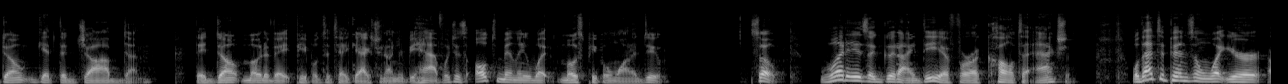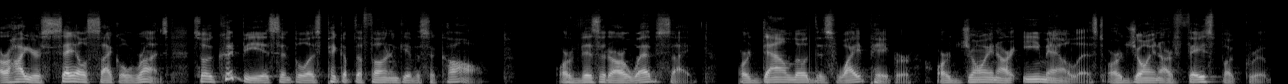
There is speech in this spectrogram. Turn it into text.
don't get the job done. They don't motivate people to take action on your behalf, which is ultimately what most people want to do. So, what is a good idea for a call to action? Well, that depends on what your or how your sales cycle runs. So it could be as simple as pick up the phone and give us a call, or visit our website, or download this white paper, or join our email list, or join our Facebook group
